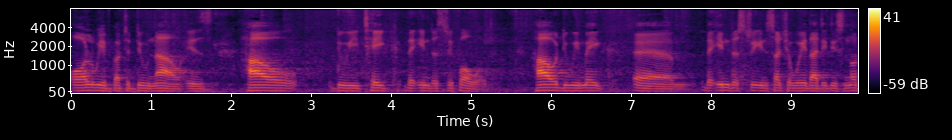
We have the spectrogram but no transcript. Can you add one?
All we've got to do now is how do we take the industry forward? How do we make um, the industry in such a way that it is not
